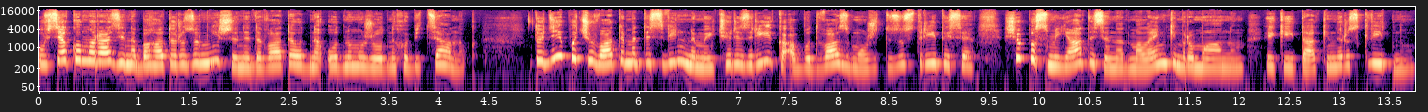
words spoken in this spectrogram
У всякому разі, набагато розумніше не давати одне одному жодних обіцянок. Тоді почуватиметесь вільними і через рік або два зможете зустрітися, щоб посміятися над маленьким романом, який так і не розквітнув.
